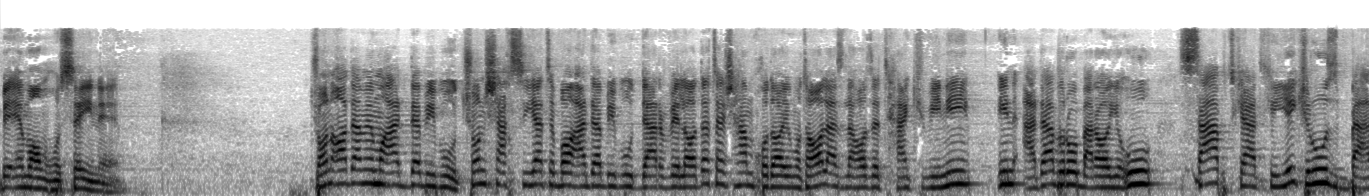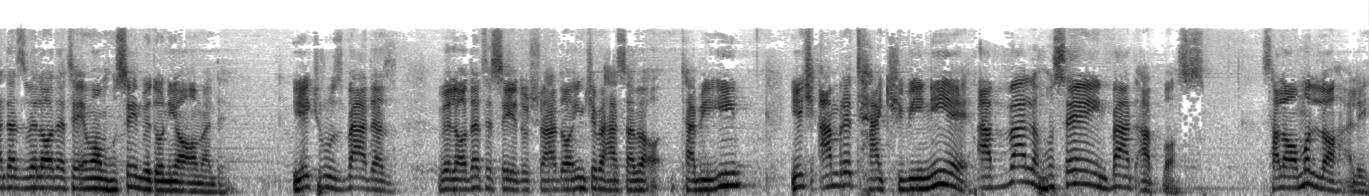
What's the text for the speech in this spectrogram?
به امام حسینه چون آدم معدبی بود چون شخصیت با ادبی بود در ولادتش هم خدای متعال از لحاظ تکوینی این ادب رو برای او ثبت کرد که یک روز بعد از ولادت امام حسین به دنیا آمده. یک روز بعد از ولادت سید الشهدا این که به حسب طبیعی یک امر تکوینی اول حسین بعد عباس. سلام الله علیه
